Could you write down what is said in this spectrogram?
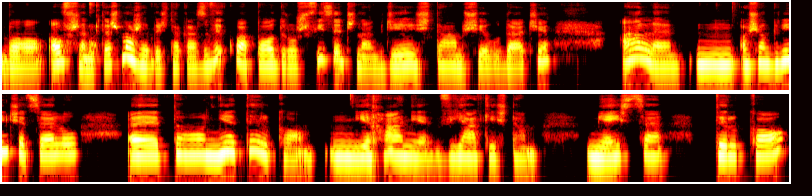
bo owszem, też może być taka zwykła podróż fizyczna, gdzieś tam się udacie, ale mm, osiągnięcie celu e, to nie tylko mm, jechanie w jakieś tam miejsce, tylko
